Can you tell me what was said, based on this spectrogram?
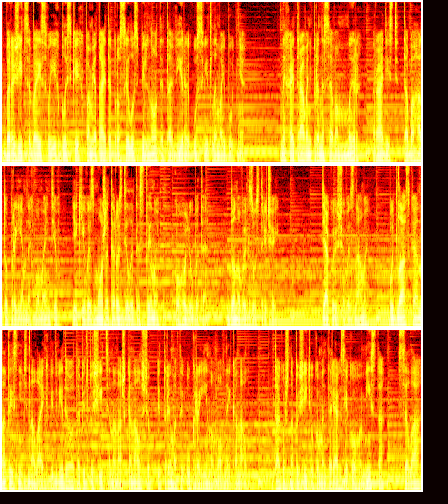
Бережіть себе і своїх близьких, пам'ятайте про силу спільноти та віри у світле майбутнє. Нехай травень принесе вам мир, радість та багато приємних моментів, які ви зможете розділити з тими, кого любите. До нових зустрічей. Дякую, що ви з нами. Будь ласка, натисніть на лайк під відео та підпишіться на наш канал, щоб підтримати україномовний канал. Також напишіть у коментарях, з якого міста, села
